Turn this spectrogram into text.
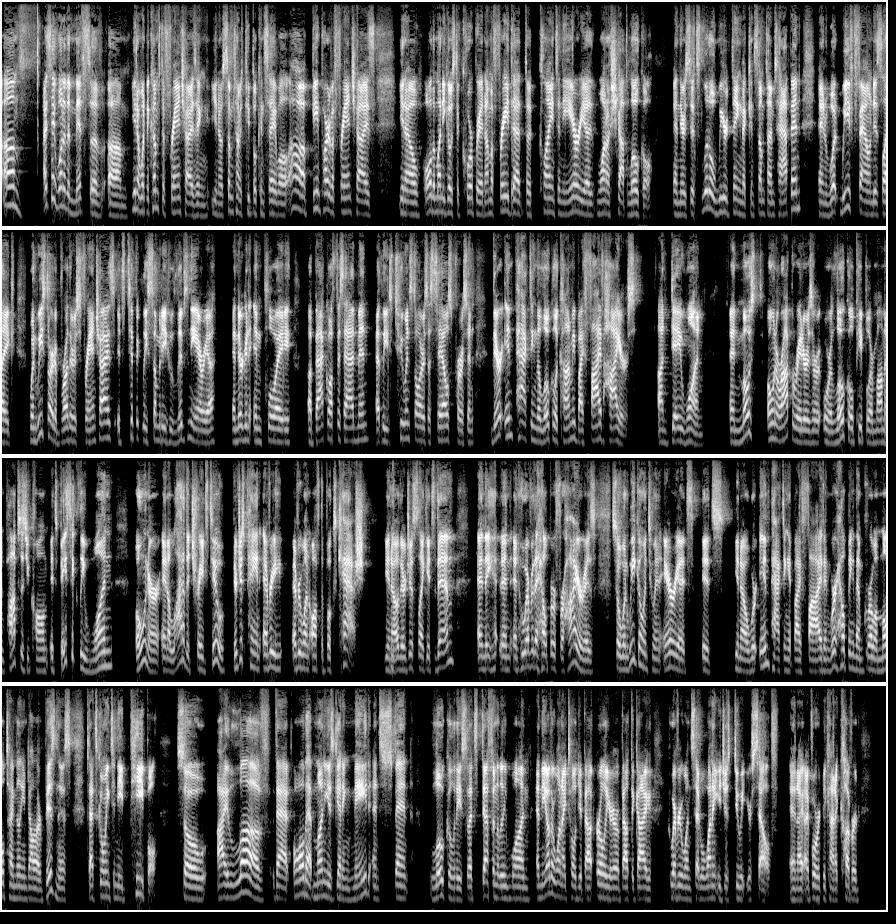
Um, I'd say one of the myths of, um, you know, when it comes to franchising, you know, sometimes people can say, well, oh, being part of a franchise, you know, all the money goes to corporate. I'm afraid that the clients in the area want to shop local. And there's this little weird thing that can sometimes happen. And what we've found is like when we start a brothers franchise, it's typically somebody who lives in the area and they're going to employ a back office admin, at least two installers, a salesperson. They're impacting the local economy by five hires on day one. And most owner operators or, or local people or mom and pops, as you call them, it's basically one owner. And a lot of the trades too, they're just paying every everyone off the books cash. You know, they're just like it's them and they and, and whoever the helper for hire is. So when we go into an area, it's it's you know we're impacting it by five and we're helping them grow a multi-million dollar business that's going to need people. So i love that all that money is getting made and spent locally. So that's definitely one. And the other one i told you about earlier about the guy who everyone said well why don't you just do it yourself? And I, i've already kind of covered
